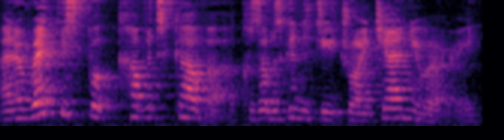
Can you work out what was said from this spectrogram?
And I read this book cover to cover because I was going to do Dry January.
